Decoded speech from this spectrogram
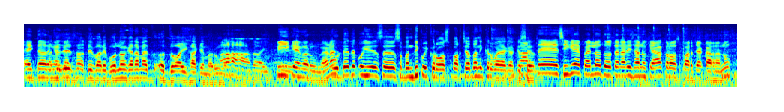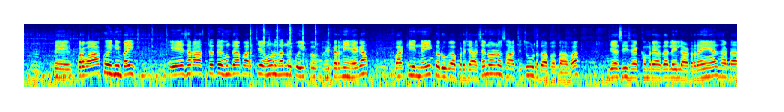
ਐਦਾਂ ਦੀਆਂ ਜੇ ਸਾਡੇ ਬਾਰੇ ਬੋਲੋ ਕਹਿੰਦਾ ਮੈਂ ਦ- ਦਵਾਈ ਖਾ ਕੇ ਮਰੂੰਗਾ। ਹਾਂ ਹਾਂ ਦਵਾਈ ਪੀ ਕੇ ਮਰੂੰਗਾ ਨਾ। ਤੁਹਾਡੇ ਤੇ ਕੋਈ ਇਸ ਸੰਬੰਧੀ ਕੋਈ ਕ੍ਰਾਸ ਪਰਚਾ ਤਾਂ ਨਹੀਂ ਕਰਵਾਇਆਗਾ ਕਿਸੇ ਕਰਦੇ ਸੀਗੇ ਪਹਿਲਾਂ ਦੋ ਤਿੰਨ ਵਾਰੀ ਸਾਨੂੰ ਕਿਹਾ ਕ੍ਰਾਸ ਪਰਚਾ ਕਰਨ ਨੂੰ। ਤੇ ਪਰਵਾਹ ਕੋਈ ਨਹੀਂ ਬਾਈ। ਇਸ ਰਸਤੇ ਤੇ ਹੁੰਦੇ ਆ ਪਰਚੇ ਹੁਣ ਸਾਨੂੰ ਕੋਈ ਪ- ਫਿਕਰ ਨਹੀਂ ਹੈਗਾ। ਬਾਕੀ ਨਹੀਂ ਕਰੂਗਾ ਪ੍ਰਸ਼ਾਸਨ ਉਹਨਾਂ ਨੂੰ ਸੱਚ ਝੂਠ ਦਾ ਪਤਾ ਵਾ। ਜੇ ਅਸੀਂ ਸਿੱਖ ਮਰਿਆਦਾ ਲਈ ਲੜ ਰਹੇ ਆ ਸਾਡਾ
